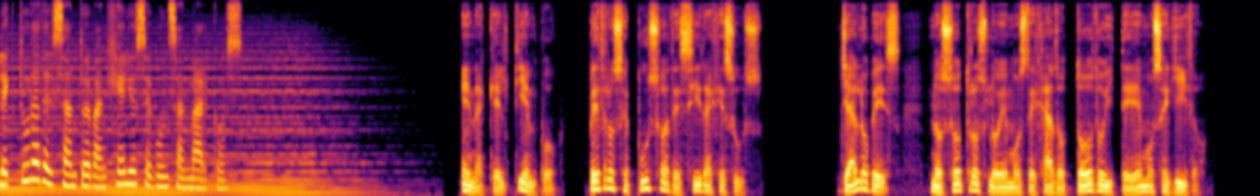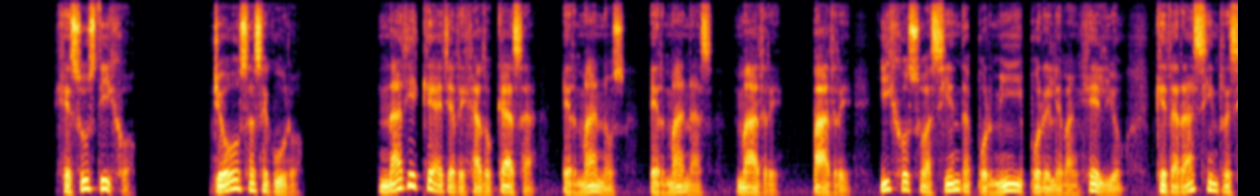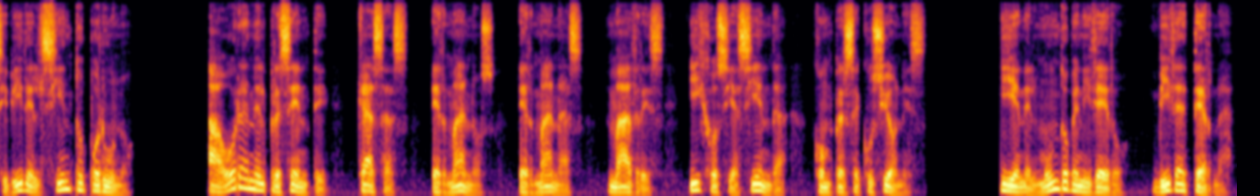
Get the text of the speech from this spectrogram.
Lectura del Santo Evangelio según San Marcos. En aquel tiempo, Pedro se puso a decir a Jesús, Ya lo ves, nosotros lo hemos dejado todo y te hemos seguido. Jesús dijo, Yo os aseguro, nadie que haya dejado casa, hermanos, hermanas, madre, padre, hijos o hacienda por mí y por el Evangelio, quedará sin recibir el ciento por uno. Ahora en el presente, casas, hermanos, hermanas, madres, hijos y hacienda, con persecuciones. Y en el mundo venidero, vida eterna.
